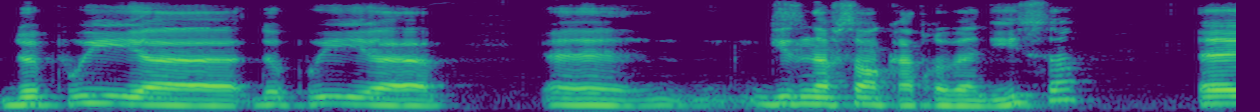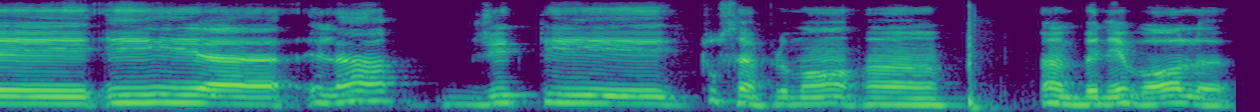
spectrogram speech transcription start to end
depuis, euh, depuis euh, 1990. Euh, euh, et là, j'étais tout simplement un, bénévole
